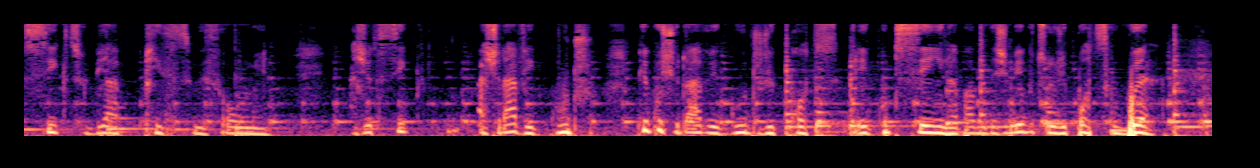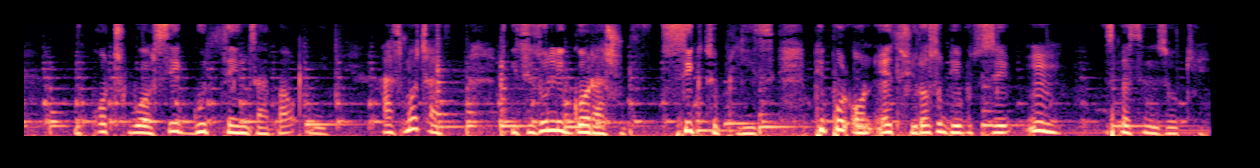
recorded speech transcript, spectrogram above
seek to be at peace with all men. I should seek I should have a good people should have a good report, a good saying about me. They should be able to report well. Report well, say good things about me. As much as it is only God I should seek to please, people on earth should also be able to say, mm, this person is okay.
